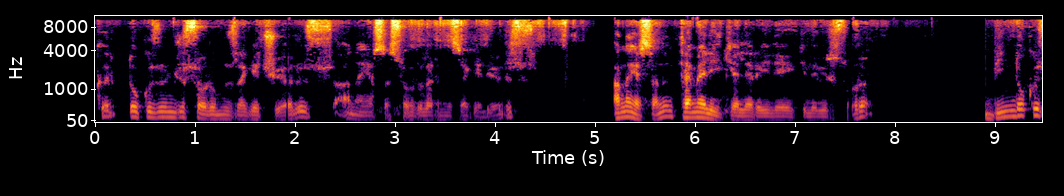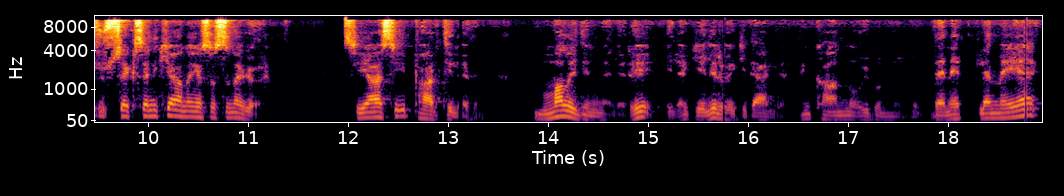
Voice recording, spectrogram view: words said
49. sorumuza geçiyoruz. Anayasa sorularımıza geliyoruz. Anayasanın temel ilkeleriyle ilgili bir soru. 1982 Anayasasına göre siyasi partilerin mal edinmeleri ile gelir ve giderlerinin kanuna uygunluğunu denetlemeye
